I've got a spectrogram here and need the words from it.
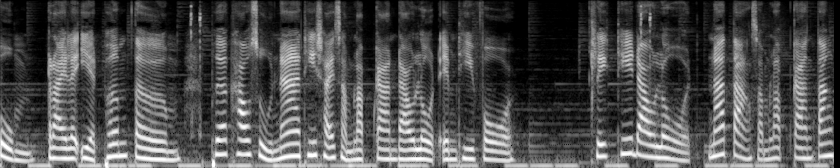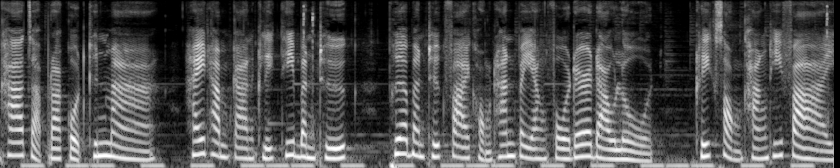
ปุ่มรายละเอียดเพิ่มเติม เพื่อเข้าสู่หน้าที่ใช้สำหรับการดาวน์โหลด MT4 คลิกที่ดาวน์โหลด หน้าต่างสำหรับการตั้งค่าจะปรากฏขึ้นมา ให้ทำการคลิกที่บันทึก เพื่อบันทึกไฟล์ของท่านไปยังโฟลเดอร์ดาวน์โหลด คลิก 2 ครั้งที่ไฟล์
